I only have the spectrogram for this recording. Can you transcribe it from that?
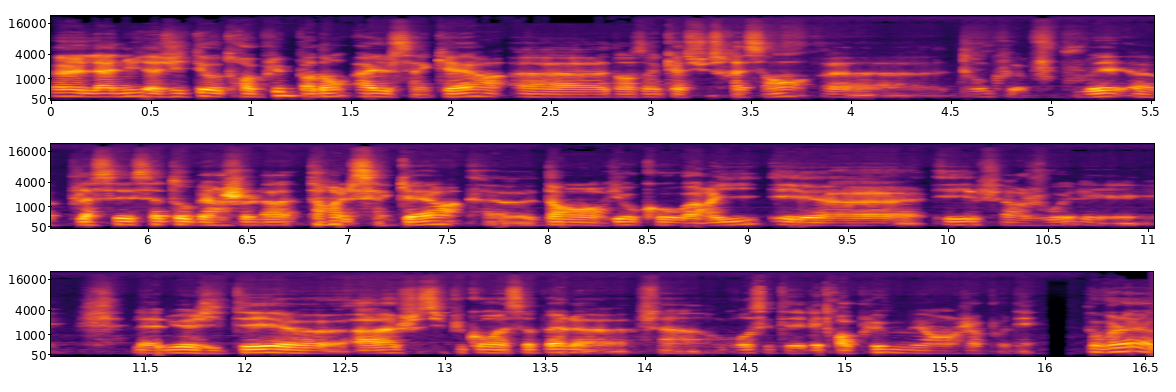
la nuit agitée aux trois plumes, pardon, à L5R, dans un casus récent. donc, vous pouvez placer cette auberge-là dans L5R, dans Ryoko Wari, et, faire jouer la nuit agitée à, je sais plus comment elle s'appelle, enfin, en gros, c'était les trois plumes, mais en japonais. Donc voilà,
